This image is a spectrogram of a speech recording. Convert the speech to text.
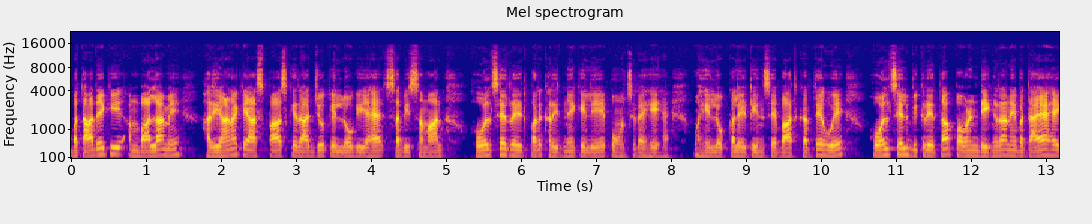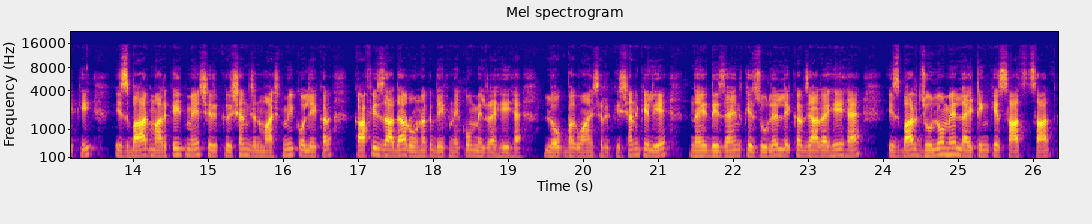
बता दें कि अम्बाला में हरियाणा के आसपास के राज्यों के लोग यह सभी सामान होलसेल रेट पर खरीदने के लिए पहुँच रहे हैं। वहीं लोकल एटीन से बात करते हुए होलसेल विक्रेता पवन ढींगरा ने बताया है कि इस बार मार्केट में श्री कृष्ण जन्माष्टमी को लेकर काफ़ी ज़्यादा रौनक देखने को मिल रही है। लोग भगवान श्री कृष्ण के लिए नए डिज़ाइन के झूले लेकर जा रहे हैं। इस बार झूलों में लाइटिंग के साथ साथ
